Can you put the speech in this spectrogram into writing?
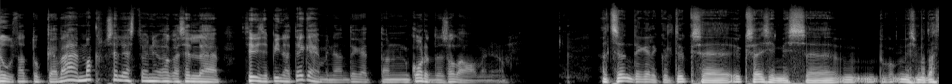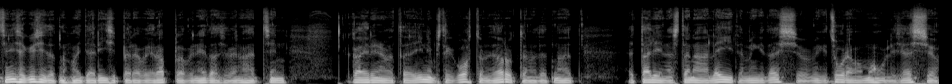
nõus natuke vähem maksma selle eest, on ju, aga selle, sellise pinna tegemine on tegelikult, on kordades odavam, on ju et see on tegelikult üks, üks asi, mis, mis ma tahtsin ise küsida, et noh, ma ei tea, Riisipere või Rapla või nii edasi või noh, et siin ka erinevate inimestega kohtunud ja arutanud, et noh, et et Tallinnas täna leida mingeid asju, mingeid suuremamahulisi asju,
